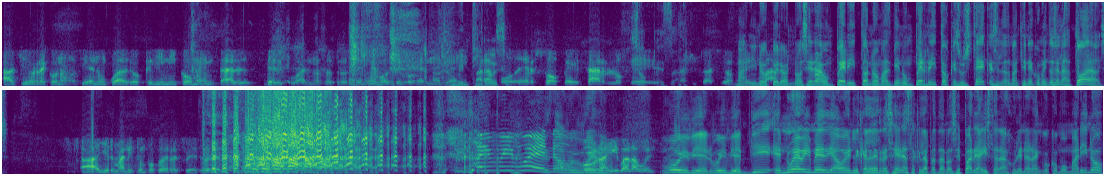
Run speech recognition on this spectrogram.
ha sido reconocida en un cuadro clínico mental del cual nosotros tenemos que cogernos de ahí para poder sopesar lo que es la situación. Marino, pero no será un perito, no más bien un perrito, que es usted, que se las mantiene comiéndoselas a todas. Ay, hermanito, un poco de respeto. de. Ay, muy Está bueno. Por ahí va la vuelta. Muy bien, muy bien. Di- eh, nueve y media hoy en el canal RCN hasta que la plata no se pare. Ahí estará Julián Arango como marino,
